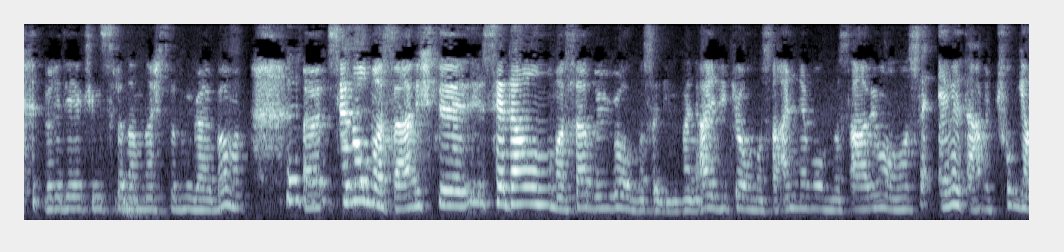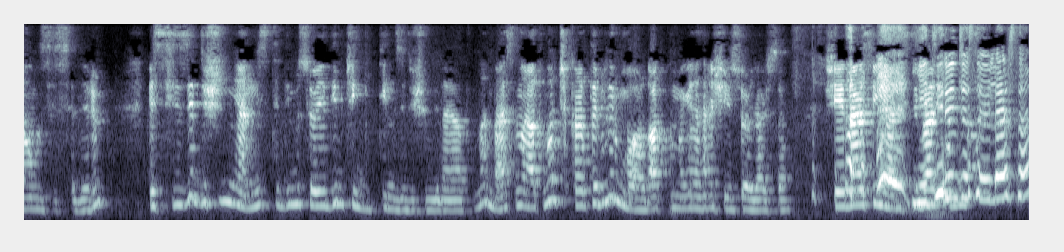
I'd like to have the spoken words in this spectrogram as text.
böyle diyerek seni sıradanlaştırdım galiba ama ee, sen olmasan işte Seda olmasa, Duygu olmasa diyeyim. Hani Aybike olmasa, annem olmasa, abim olmasa evet abi çok yalnız hissederim. Ve sizi düşün yani istediğimi söylediğim için gittiğinizi düşündün hayatımdan. Ben seni hayatımdan çıkartabilirim bu arada aklıma gelen her şeyi söylersem. Şey dersin yani. Yeterince söylersem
